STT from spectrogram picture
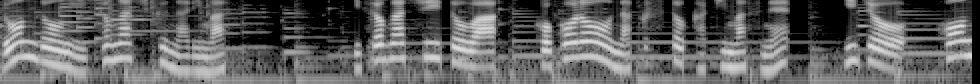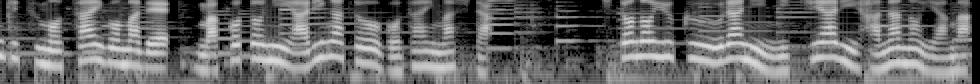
どんどん忙しくなります。忙しいとは、心をなくすと書きますね。以上、本日も最後まで、誠にありがとうございました。人の行く裏に道あり花の山。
